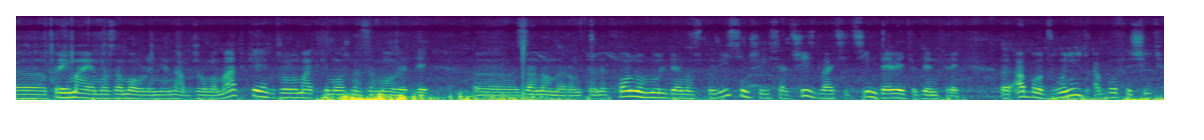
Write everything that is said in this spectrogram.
е, приймаємо замовлення на бджоломатки. Бджоломатки можна замовити е, за номером телефону 098 66 27 913. Е, Або дзвоніть, або пишіть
